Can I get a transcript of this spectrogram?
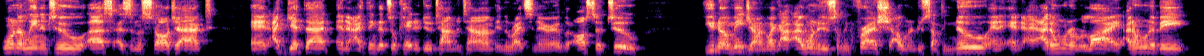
want to lean into us as a nostalgia act. And I get that. And I think that's okay to do time to time in the right scenario. But also, too, you know me, Jon. Like, I, I want to do something fresh. I want to do something new. And, and I don't want to rely, I don't want to be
